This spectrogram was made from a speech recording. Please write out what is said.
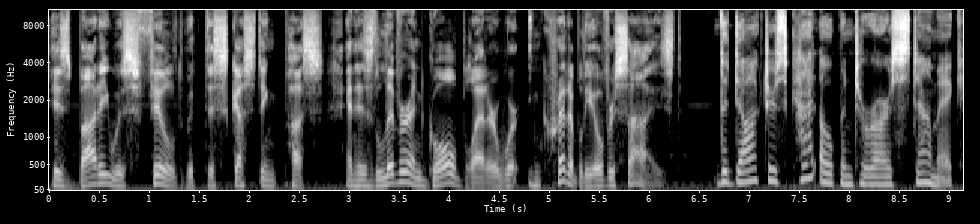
His body was filled with disgusting pus, and his liver and gallbladder were incredibly oversized. The doctors cut open Tarrare's stomach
